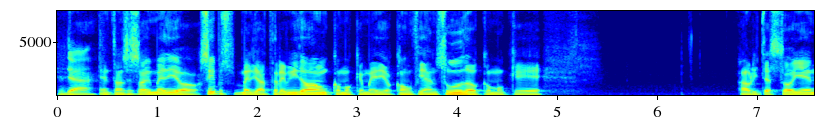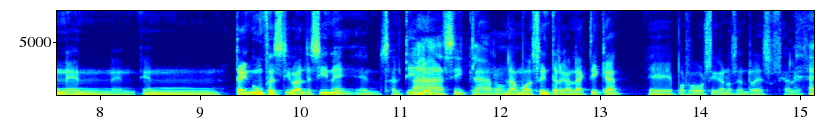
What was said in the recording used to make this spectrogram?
Ya. Entonces soy medio, sí, pues medio atrevidón, como que medio confianzudo, como que ahorita estoy en, tengo un festival de cine en Saltillo. Ah, sí, claro. La muestra intergaláctica. Eh, por favor, síganos en redes sociales.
